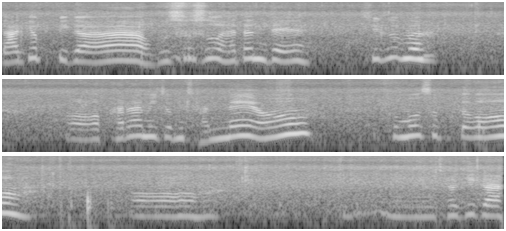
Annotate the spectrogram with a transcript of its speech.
낙엽비가 우수수 하던데 지금은 어, 바람이 좀 잦네요. 그 모습도 어, 음, 저기가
